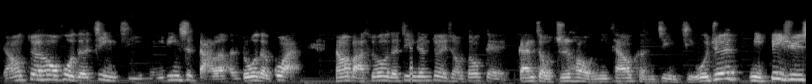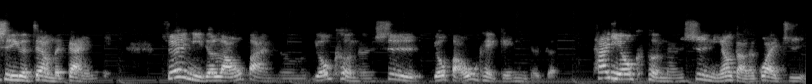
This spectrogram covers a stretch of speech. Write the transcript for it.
然后最后获得晋级，你一定是打了很多的怪，然后把所有的竞争对手都给赶走之后，你才有可能晋级。我觉得你必须是一个这样的概念。所以你的老板呢，有可能是有宝物可以给你的人，他也有可能是你要打的怪之一。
